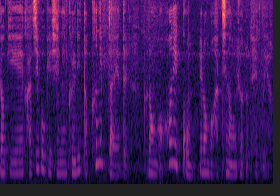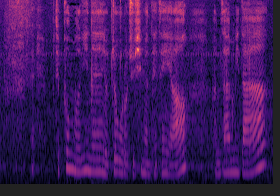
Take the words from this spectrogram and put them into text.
여기에 가지고 계시는 glitter 큰 입자애들 그런 거 honeycomb 이런 거 같이 넣으셔도 되고요. 네, 제품 문의는 이쪽으로 주시면 되세요. 감사합니다.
